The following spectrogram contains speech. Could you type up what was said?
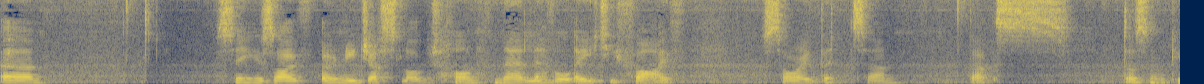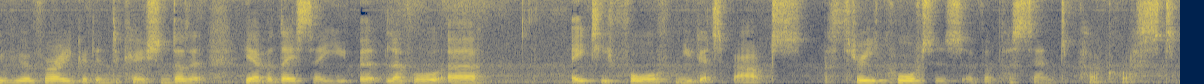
um, seeing as I've only just logged on and they're level 85. Sorry, but um, that's doesn't give you a very good indication, does it? Yeah, but they say you, at level uh, 84 you get about three quarters of a percent per quest.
